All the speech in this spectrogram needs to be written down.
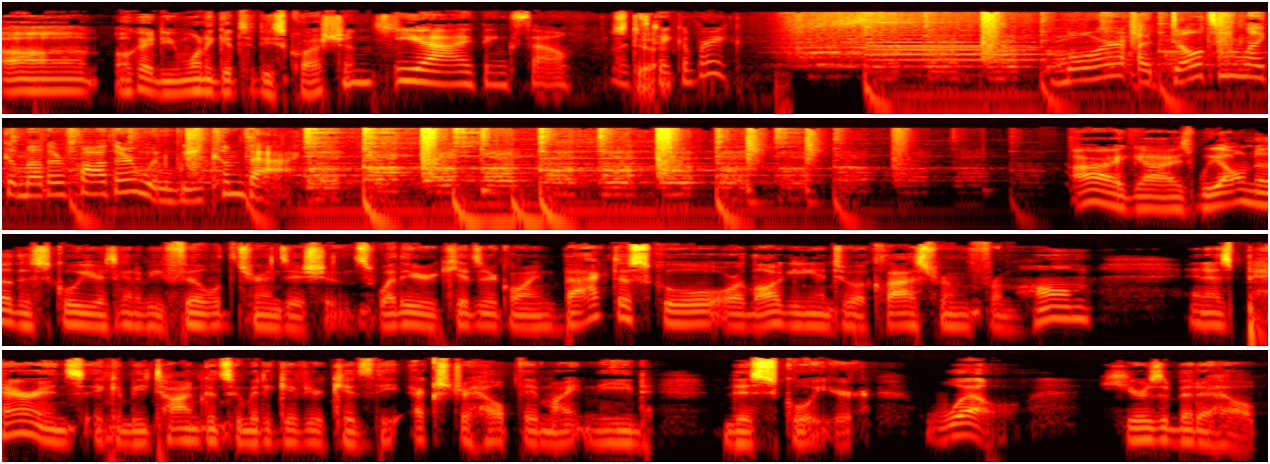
Um, okay, do you want to get to these questions? Yeah, I think so. Let's do it. take a break. More Adulting Like a Mother Father when we come back. All right, guys, we all know the school year is going to be filled with transitions, whether your kids are going back to school or logging into a classroom from home. And as parents, it can be time consuming to give your kids the extra help they might need this school year. Well, here's a bit of help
